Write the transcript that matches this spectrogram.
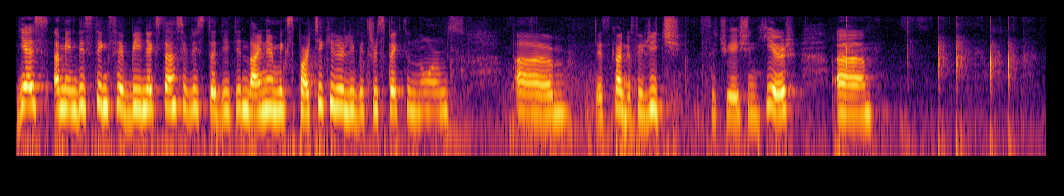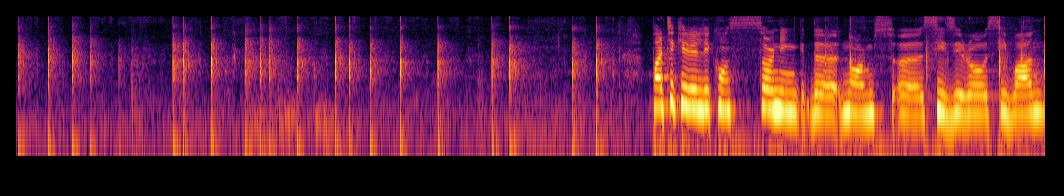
yes, I mean, these things have been extensively studied in dynamics, particularly with respect to norms. Um, there's kind of a rich situation here. Um, particularly concerning the norms uh, C0, C1,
